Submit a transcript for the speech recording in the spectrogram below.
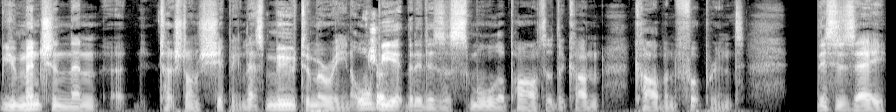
You mentioned then uh, touched on shipping. Let's move to marine, albeit sure. that it is a smaller part of the current carbon footprint. This is a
